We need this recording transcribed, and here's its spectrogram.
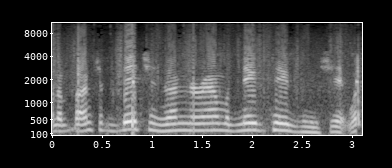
A bunch of bitches running around with noob tubes and shit. What?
